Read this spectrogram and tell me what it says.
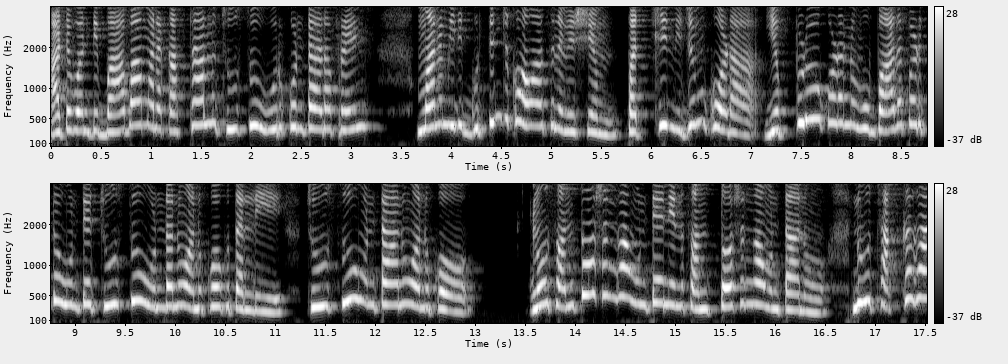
అటువంటి బాబా మన కష్టాలను చూస్తూ ఊరుకుంటాడా ఫ్రెండ్స్? మనం ఇది గుర్తుంచుకోవాల్సిన విషయం. పచ్చి నిజం కూడా. ఎప్పుడూ కూడా నువ్వు బాధపడుతూ ఉంటే చూస్తూ ఉండను అనుకోకు తల్లి. చూస్తూ ఉంటాను అనుకో. నువ్వు సంతోషంగా ఉంటే నేను సంతోషంగా ఉంటాను. నువ్వు చక్కగా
